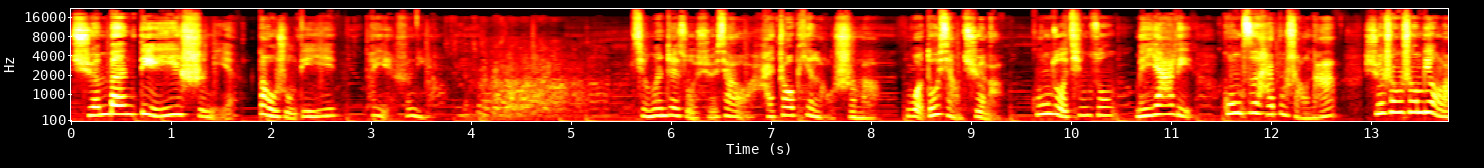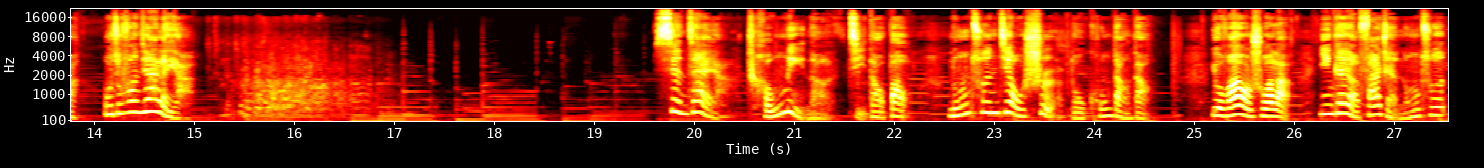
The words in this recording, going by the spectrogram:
全班第一是你，倒数第一他也是你啊。请问这所学校还招聘老师吗？我都想去了，工作轻松，没压力，工资还不少拿。学生生病了，我就放假了呀。现在呀，城里呢挤到爆，农村教室都空荡荡。有网友说了，应该要发展农村，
